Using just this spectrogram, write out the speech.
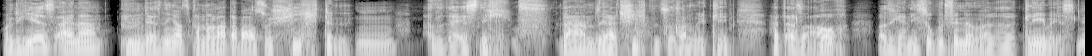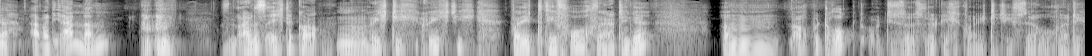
Und hier ist einer, der ist nicht aus Granulat, aber aus so Schichten. Mhm. Also der ist nicht, da haben sie halt Schichten zusammengeklebt. Hat also auch, was ich ja nicht so gut finde, weil er Klebe ist. Ja. Aber die anderen sind alles echte Korken. Mhm. Richtig, richtig qualitativ hochwertige. Ähm, auch bedruckt. Und diese ist wirklich qualitativ sehr hochwertig.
